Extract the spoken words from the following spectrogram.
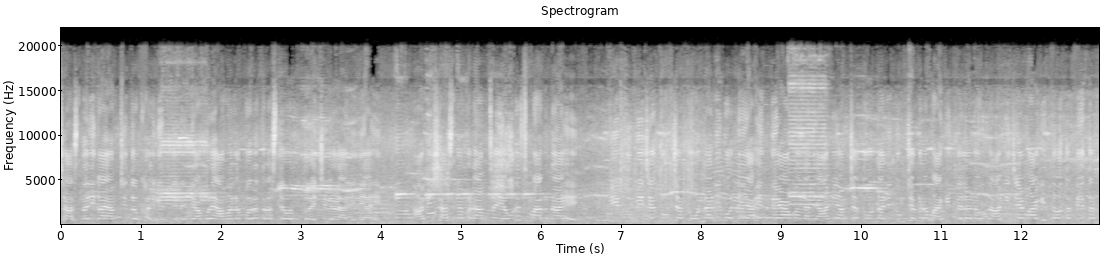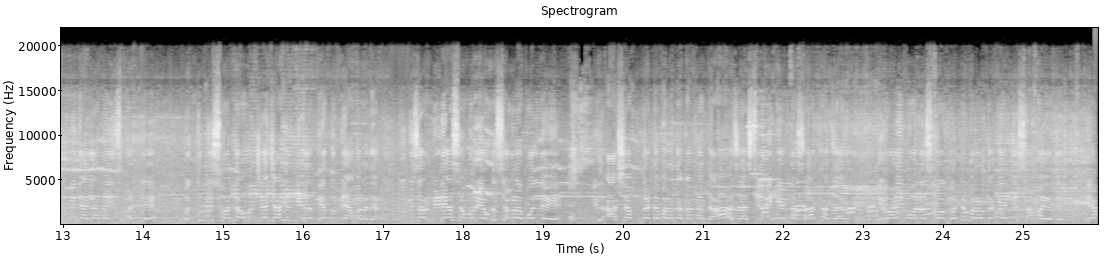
शासनाने काय आमची दखल घेतली नाही त्यामुळे आम्हाला परत रस्त्यावर उतरायची वेळ आलेली आहे. आम्ही शासनाकडे आमचं एवढंच मागणं आहे की तुम्ही जे तुमच्या तोंडाने बोललेले आहेत ते आम्हाला द्या. आम्ही आमच्या तोंडाने तुमच्याकडे मागितलेलं नव्हतं. आम्ही जे मागितलं होतं ते तर तुम्ही द्यायला नाहीच म्हटले पण तुम्ही स्वतःहून जे जाहीर केलं ते तुम्ही आम्हाला द्या. तुम्ही जर मीडियासमोर एवढं सगळं बोलले की अशा गटप्रवर्तकांना दहा हजार सेविकेंना सात हजार दिवाळी बोनस व गटप्रवर्तक यांचे समायोजन या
